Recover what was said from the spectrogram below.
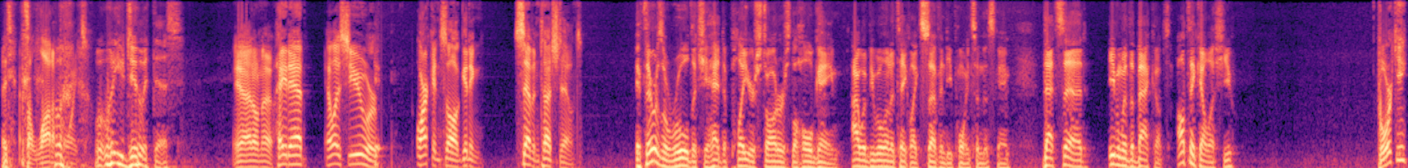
that's a lot of points. What, what do you do with this? Yeah, I don't know. Hey, Dad, LSU or Arkansas getting seven touchdowns? If there was a rule that you had to play your starters the whole game, I would be willing to take like 70 points in this game. That said, even with the backups, I'll take LSU. Borky?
